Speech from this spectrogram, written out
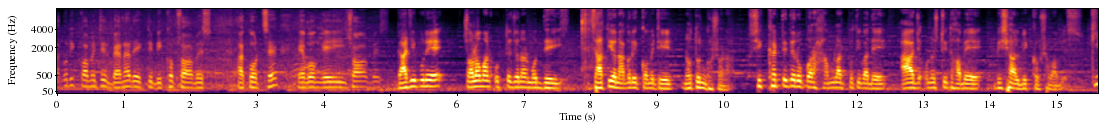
নাগরিক কমিটির ব্যানারে একটি বিক্ষোভ সমাবেশ করছে এবং এই সমাবেশ গাজীপুরে চলমান উত্তেজনার মধ্যেই জাতীয় নাগরিক কমিটির নতুন ঘোষণা। শিক্ষার্থীদের উপর হামলার প্রতিবাদে আজ অনুষ্ঠিত হবে বিশাল বিক্ষোভ সমাবেশ। কি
